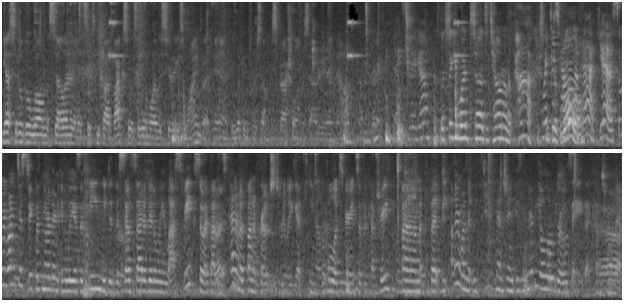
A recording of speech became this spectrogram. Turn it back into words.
yes, it'll go well in the cellar, and it's 65 bucks, so it's a little more of a serious wine. But man, if you're looking for something special on a Saturday night now, that's great. There you go. Looks like you went uh, to town on a pack. Went Speaking to town on a pack, yeah. So we wanted to stick with northern Italy as a theme. We did the south side of Italy last week, so I thought it's kind of a fun approach to really get you know the whole experience of the country. Um, but the other one that we didn't mention is the Nebbiolo Rosé that comes from Ah. them.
